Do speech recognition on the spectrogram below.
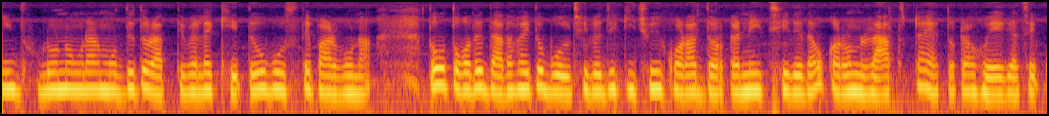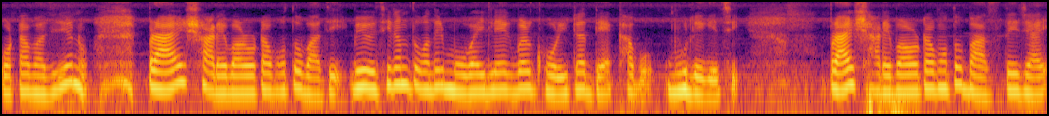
এই ধুলো নোংরার মধ্যে তো রাত্রিবেলায় খেতেও বসতে পারব না। তো তোমাদের দাদাভাই তো বলছিল যে, কিছুই করার দরকার নেই, ছেড়ে দাও, কারণ রাতটা এতটা হয়ে গেছে, কটা বাজে জানো? প্রায় সাড়ে বারোটা মতো বাজে। ভেবেছিলাম তোমাদের মোবাইলে একবার ঘড়িটা দেখাবো, ভুলে গেছি। প্রায় সাড়ে বারোটা মতো বাজতে যায়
